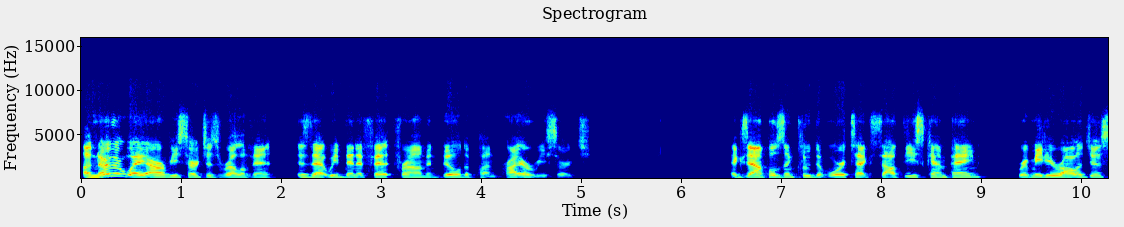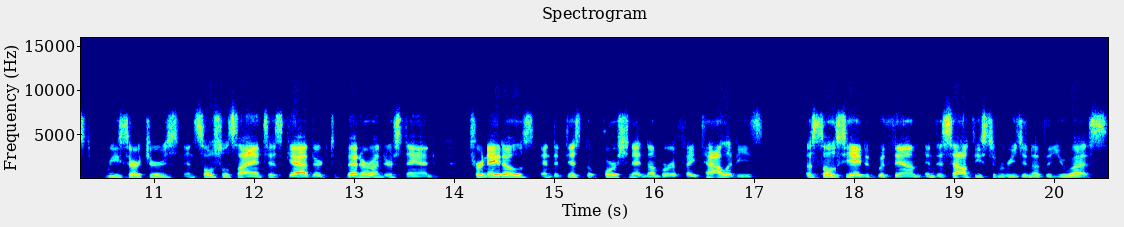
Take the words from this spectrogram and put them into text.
Another way our research is relevant is that we benefit from and build upon prior research. Examples include the Vortex Southeast campaign, where meteorologists, researchers, and social scientists gathered to better understand tornadoes and the disproportionate number of fatalities associated with them in the southeastern region of the US.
